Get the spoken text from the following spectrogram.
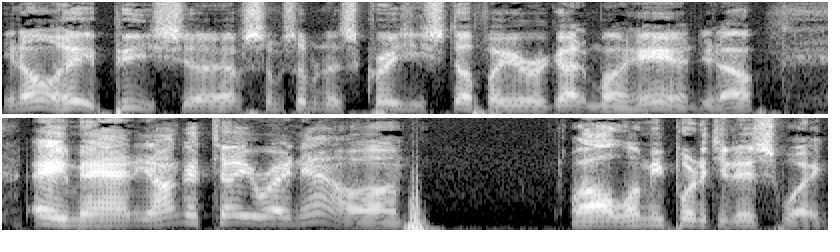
You know, hey, peace. Uh, have some some of this crazy stuff I hear I got in my hand. You know, hey man, you know I'm gonna tell you right now. Um, well, let me put it to you this way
